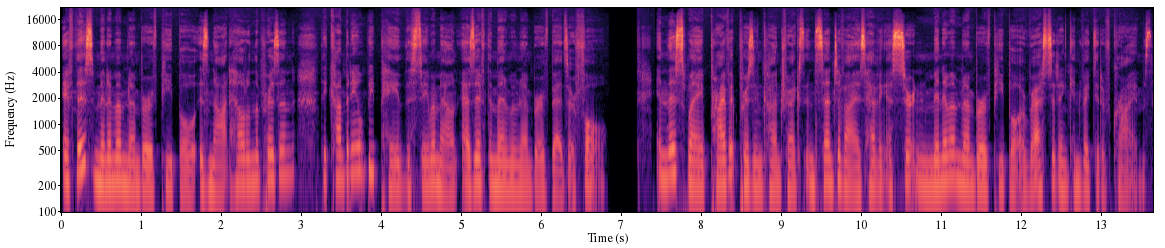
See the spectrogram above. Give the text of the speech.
If this minimum number of people is not held in the prison, the company will be paid the same amount as if the minimum number of beds are full. In this way, private prison contracts incentivize having a certain minimum number of people arrested and convicted of crimes,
